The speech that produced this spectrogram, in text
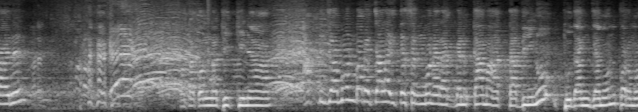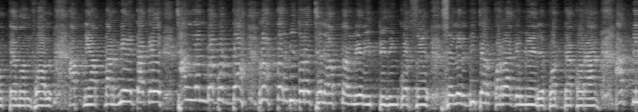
যায় রে? কথা কন্যা ঠিক কিনা? যেমন ভাবে চালাইতেছেন, মনে রাখবেন কামাতটা দিনু তুদান যেমন কর্ম তেমন ফল। আপনি আপনার মেয়েটাকে ছাড়লেন ব্যাপারটা রাস্তার ভিতরে ছেলে আপনার মেয়ের ইফটিজিং করছে, ছেলের বিচার করার আগে মেয়ের পর্দা করান। আপনি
